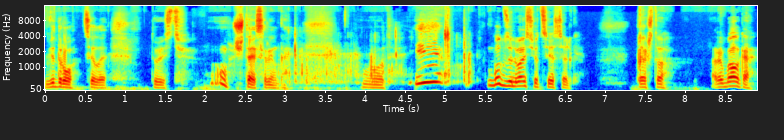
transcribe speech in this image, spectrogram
ведро целое, то есть, ну, считай, с рынка. Вот, и буду заливать все CSL. Так что рыбалка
